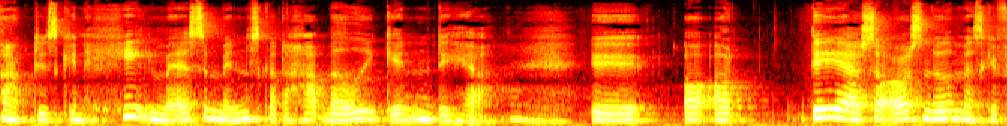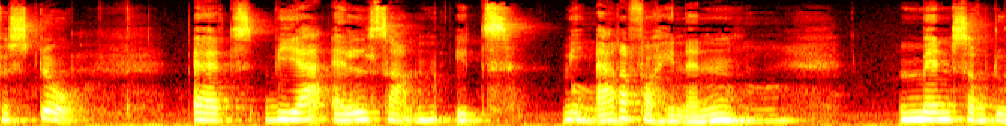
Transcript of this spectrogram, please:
faktisk en hel masse mennesker, der har været igennem det her. Mm. Øh, og, og det er så også noget, man skal forstå, at vi er alle sammen et. Vi mm. er der for hinanden. Mm. Men som du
